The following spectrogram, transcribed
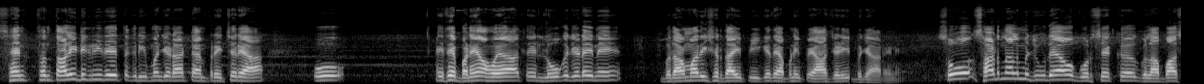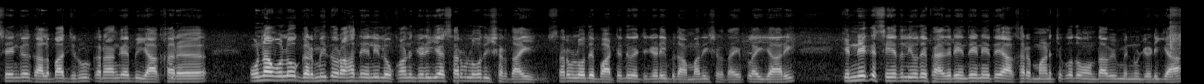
47 ਡਿਗਰੀ ਦੇ ਤਕਰੀਬਨ ਜਿਹੜਾ ਟੈਂਪਰੇਚਰ ਆ, ਉਹ ਇੱਥੇ ਬਣਿਆ ਹੋਇਆ ਤੇ ਲੋਕ ਜਿਹੜੇ ਨੇ ਬਦਾਮਾਂ ਦੀ ਸ਼ਰਦਾਈ ਪੀ ਕੇ ਤੇ ਆਪਣੀ ਪਿਆਸ ਜਿਹੜੀ ਬੁਝਾ ਰਹੇ ਨੇ। ਸੋ ਸਾਡੇ ਨਾਲ ਮੌਜੂਦ ਹੈ ਉਹ ਗੁਰਸਿੱਖ ਗੁਲਾਬਾ ਸਿੰਘ। ਗੱਲਬਾਤ ਜ਼ਰੂਰ ਕਰਾਂਗੇ ਵੀ ਆਖਰ ਉਹਨਾਂ ਵੱਲੋਂ ਗਰਮੀ ਤੋਂ ਰਾਹਤ ਦੇਣ ਲਈ ਲੋਕਾਂ ਨੂੰ ਜਿਹੜੀ ਹੈ ਸਰਬਲੋ ਦੀ ਸ਼ਰਦਾਈ ਸਰਬਲੋ ਦੇ ਬਾਟੇ ਦੇ ਵਿੱਚ ਜਿਹੜੀ ਬਦਾਮਾਂ ਦੀ ਸ਼ਰਦਾਈ ਪਲਾਈ ਜਾ ਰਹੀ। ਕਿੰਨੇ ਕੁ ਸਿਹਤ ਲਈ ਉਹਦੇ ਫਾਇਦੇ ਰਹਿੰਦੇ ਨੇ ਤੇ ਆਖਰ ਮਨ ਚ ਕਦੋਂ ਆਉਂਦਾ ਵੀ ਮੈਨੂੰ ਜਿਹੜੀ ਆ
